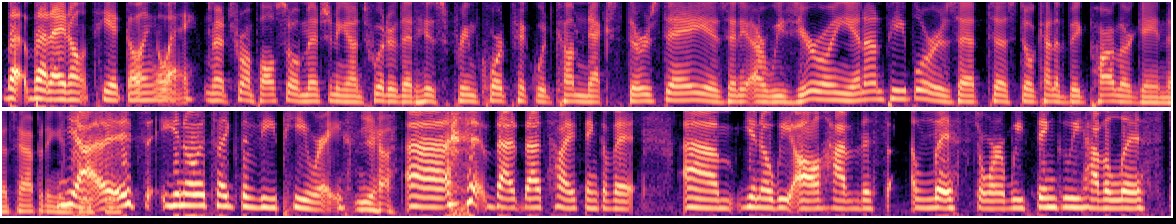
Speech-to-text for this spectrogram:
but but I don't see it going away. Uh, Trump also mentioning on Twitter that his Supreme Court pick would come next Thursday. Is any are we zeroing in on people, or is that uh, still kind of the big parlor game that's happening? yeah, DC? it's you know it's like the VP race. Yeah, uh, that that's how I think of it. Um, you know, we all have this list, or we think we have a list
